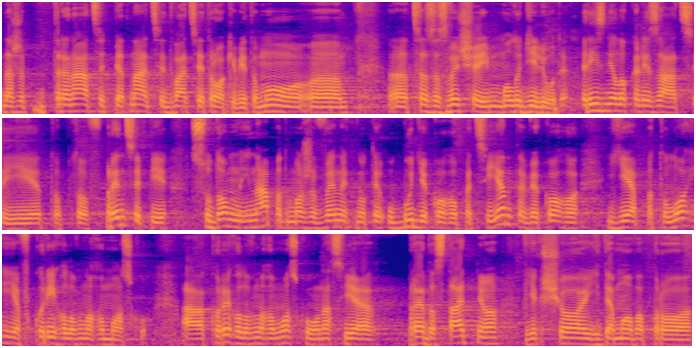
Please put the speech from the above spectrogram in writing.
навіть 13, 15, 20 років. І тому е, е, це зазвичай молоді люди. Різні локалізації. Тобто, в принципі, судомний напад може виникнути у будь-якого пацієнта, в якого є патологія в корі головного мозку. А кори головного мозку у нас є предостатньо, якщо йде мова про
